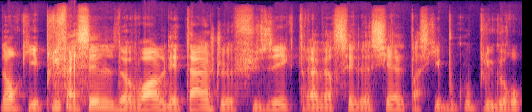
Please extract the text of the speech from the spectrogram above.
Donc, il est plus facile de voir l'étage de fusée traverser le ciel parce qu'il est beaucoup plus gros.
